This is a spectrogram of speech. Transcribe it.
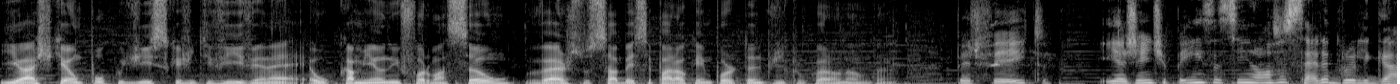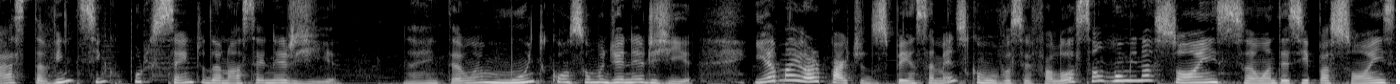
E eu acho que é um pouco disso que a gente vive, né? É o caminhão de informação versus saber separar o que é importante pra gente procurar ou não, tá? Perfeito. E a gente pensa assim, nosso cérebro ele gasta 25% da nossa energia. Né? Então é muito consumo de energia. E a maior parte dos pensamentos, como você falou, são ruminações, são antecipações,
